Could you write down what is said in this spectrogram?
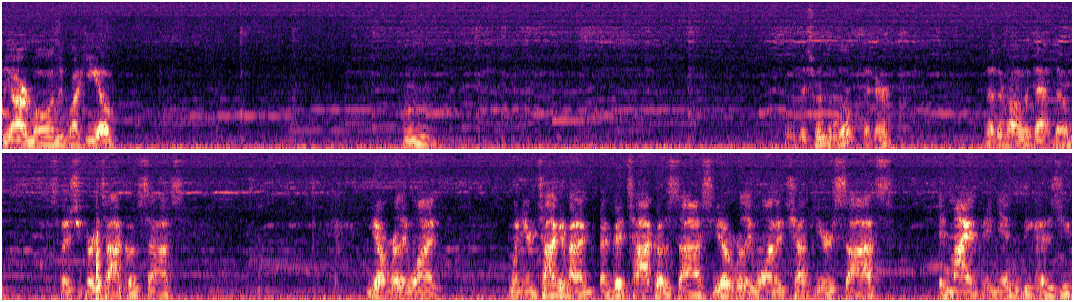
the arbol and the guajillo. Ooh, this one's a little thinner. Nothing wrong with that though, especially for taco sauce. You don't really want, when you're talking about a, a good taco sauce, you don't really want a chunkier sauce, in my opinion, because you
